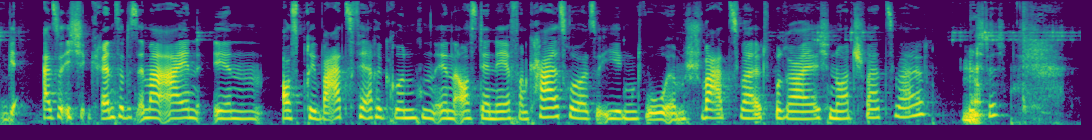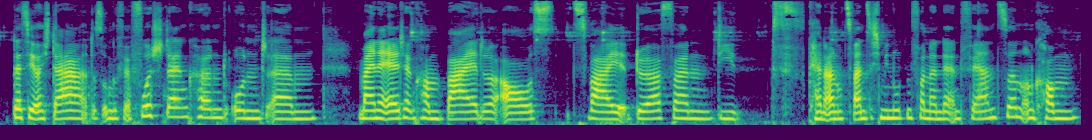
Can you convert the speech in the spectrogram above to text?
ja, also ich grenze das immer ein in aus Privatsphäregründen in aus der Nähe von Karlsruhe, also irgendwo im Schwarzwaldbereich, Nordschwarzwald, richtig? Dass ihr euch da das ungefähr vorstellen könnt. Und ähm, meine Eltern kommen beide aus zwei Dörfern, die keine Ahnung 20 Minuten voneinander entfernt sind und kommen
